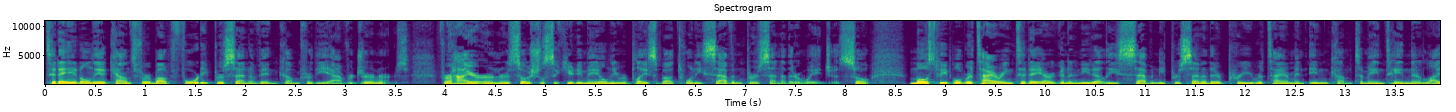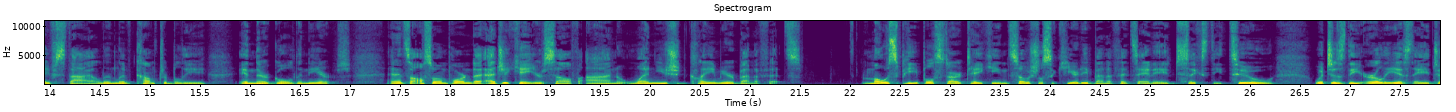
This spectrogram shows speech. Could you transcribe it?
Today, it only accounts for about 40% of income for the average earner earners. For higher earners, Social Security may only replace about 27% of their wages. So most people retiring today are going to need at least 70% of their pre retirement income to maintain their lifestyle and live comfortably in their golden years. And it's also important to educate yourself on when you should claim your benefits most people start taking Social Security benefits at age 62, which is the earliest age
